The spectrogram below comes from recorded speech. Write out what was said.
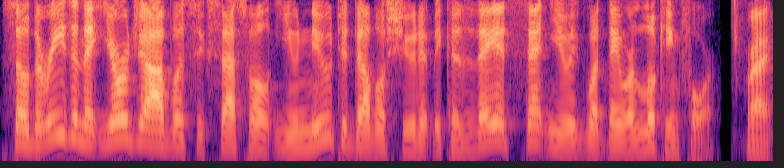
So the reason that your job was successful, you knew to double shoot it because they had sent you what they were looking for. Right.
